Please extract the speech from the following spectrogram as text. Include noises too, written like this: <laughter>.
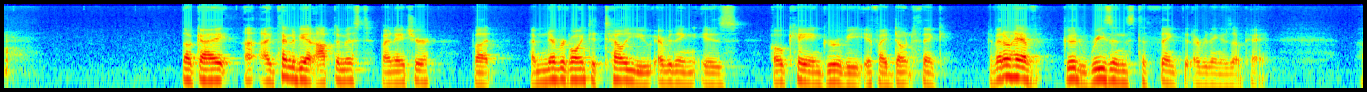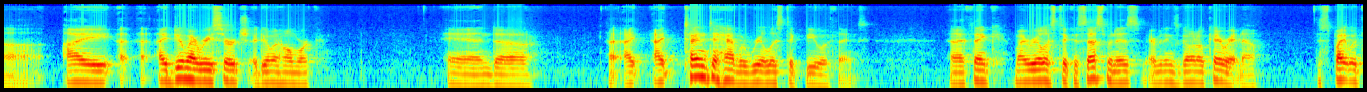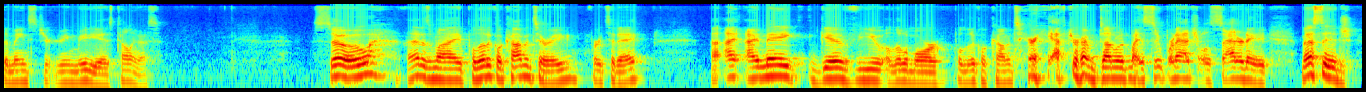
Look, I, I tend to be an optimist by nature, but I'm never going to tell you everything is okay and groovy if I don't think, if I don't have good reasons to think that everything is okay. Uh, I, I, I, do my research, I do my homework, and uh, I, I tend to have a realistic view of things. And I think my realistic assessment is everything's going okay right now, despite what the mainstream media is telling us. So that is my political commentary for today. I, I, may give you a little more political commentary <laughs> after I'm done with my Supernatural Saturday message,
